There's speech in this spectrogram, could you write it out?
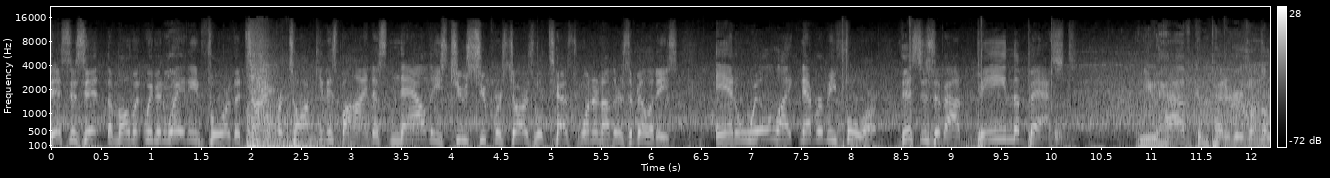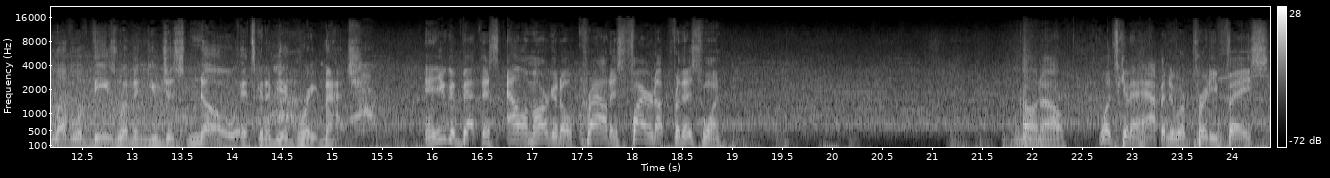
This is it, the moment we've been waiting for. The time for talking is behind us. Now these two superstars will test one another's abilities and will like never before. This is about being the best. When you have competitors on the level of these women, you just know it's going to be a great match. And you can bet this Alamogordo crowd is fired up for this one. Oh no, what's going to happen to her pretty face?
